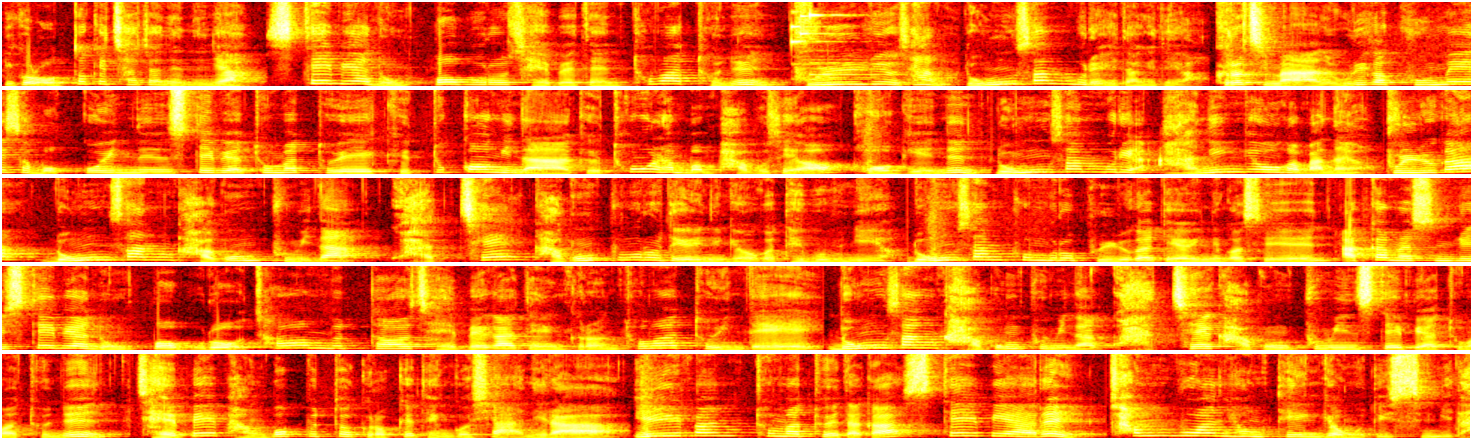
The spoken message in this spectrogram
이걸 어떻게 찾아내느냐? 스테비아 농법으로 재배된 토마토는 분류상 농산물에 해당이 돼요. 그렇지만 우리가 구매해서 먹고 있는 스테비아 토마토의 그 뚜껑이나 그 통을 한번 봐보세요. 거기에는 농산물이 아닌 경우가 많아요. 분류가 농산 가공품이나 과체 가공품으로 되어 있는 경우가 대부분이에요. 아니에요. 농산품으로 분류가 되어 있는 것은 아까 말씀드린 스테비아 농법으로 처음부터 재배가 된 그런 토마토인데 농산 가공품이나 과체 가공품인 스테비아 토마토는 재배 방법부터 그렇게 된 것이 아니라 일반 토마토에다가 스테비아를 첨부한 형태인 경우도 있습니다.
